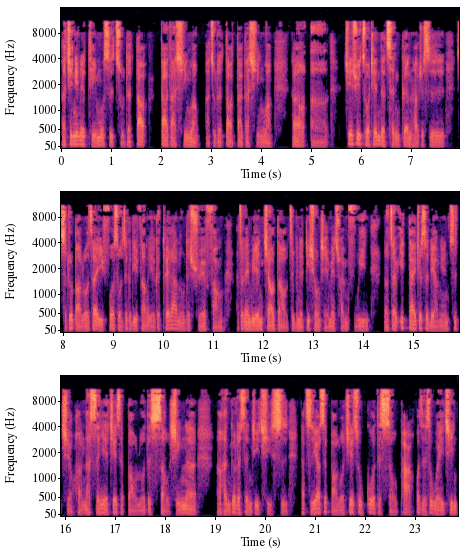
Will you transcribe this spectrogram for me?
那今天的题目是主的道大大兴旺啊，主的道大大兴旺。呃呃，接续昨天的陈根哈，就是使徒保罗在以佛所这个地方有一个推拉农的学房，他在那边教导这边的弟兄姐妹传福音。那在一待就是两年之久哈。那神也借着保罗的手行了。啊，很多的神迹奇事，那只要是保罗接触过的手帕或者是围巾，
